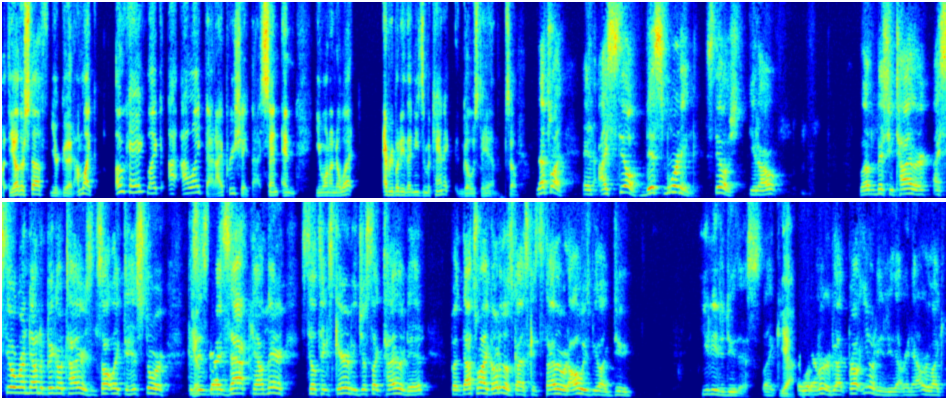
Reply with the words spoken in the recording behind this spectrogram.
But the other stuff, you're good. I'm like, okay, like I, I like that. I appreciate that. Send and you want to know what? Everybody that needs a mechanic goes to him. So That's why. And I still, this morning, still, you know, love and miss you, Tyler. I still run down to Big O Tires in Salt Lake to his store because Yep. his guy Zach down there still takes care of me just like Tyler did. But that's why I go to those guys because Tyler would always be like, dude, you need to do this. Like, Yeah. or whatever. Or be like, bro, you don't need to do that right now. Or like,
